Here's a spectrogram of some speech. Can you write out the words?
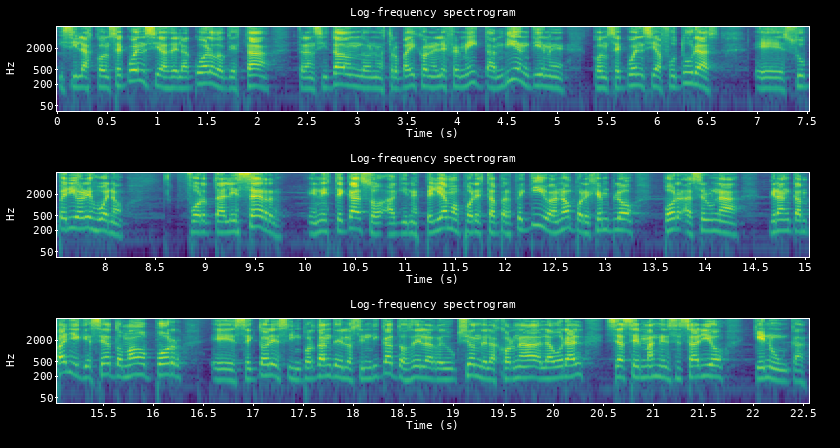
y si las consecuencias del acuerdo que está transitando nuestro país con el FMI también tiene consecuencias futuras eh, superiores, bueno, fortalecer en este caso a quienes peleamos por esta perspectiva, ¿no? Por ejemplo, por hacer una gran campaña y que sea tomado por eh, sectores importantes de los sindicatos de la reducción de la jornada laboral, se hace más necesario que nunca.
